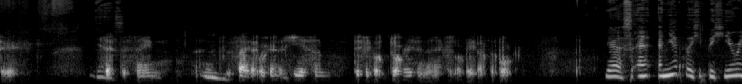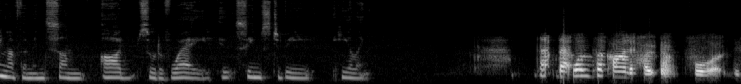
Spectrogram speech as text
to yes. set the scene and mm. say that we're going to hear some difficult stories in the next little bit of the book. Yes, and, and yet the, the hearing of them in some odd sort of way, it seems to be healing. That, that was a kind of hope for this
